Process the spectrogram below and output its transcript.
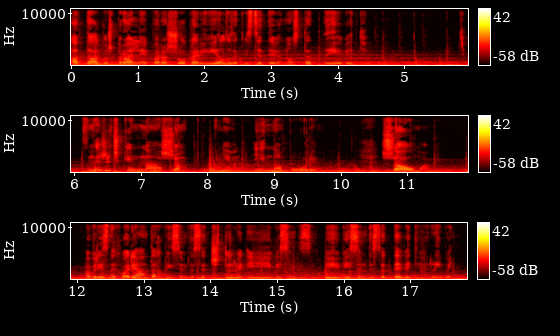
А також пральний порошок Ariel за 299. Знижечки на шампуні і набори. Шаума. В різних варіантах 84 і 89 гривень.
